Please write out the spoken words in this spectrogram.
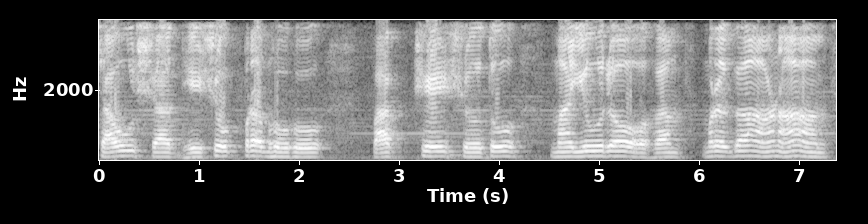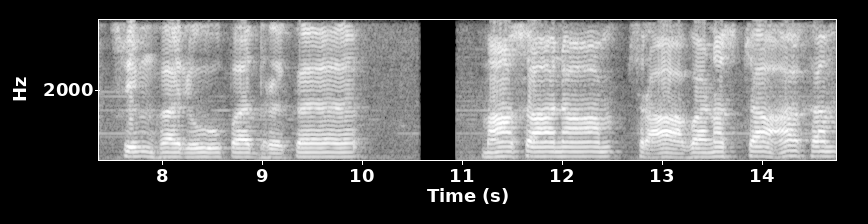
चौषधिषु प्रभुः। पक्षिषु तु मयूरोऽहं मृगाणां सिंहरूपधृक। मासानां श्रावणश्चाहं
